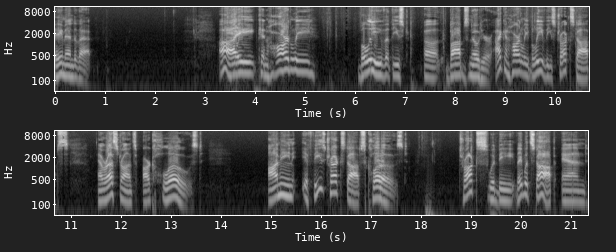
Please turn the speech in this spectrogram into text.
Amen to that. I can hardly believe that these, uh, Bob's note here, I can hardly believe these truck stops and restaurants are closed. I mean, if these truck stops closed, trucks would be, they would stop and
